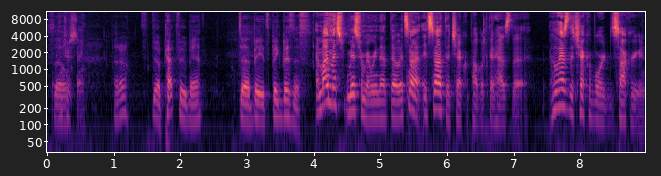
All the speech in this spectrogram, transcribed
So Interesting. I don't know. It's, uh, pet food, man. It's a big, it's big business. Am I mis- misremembering that though? It's not. It's not the Czech Republic that has the. Who has the checkerboard soccer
